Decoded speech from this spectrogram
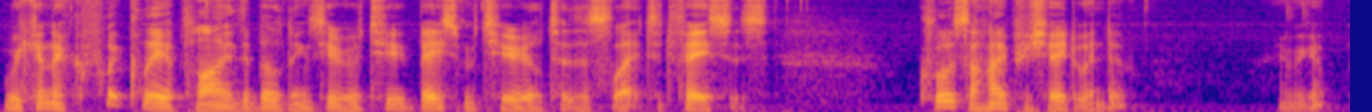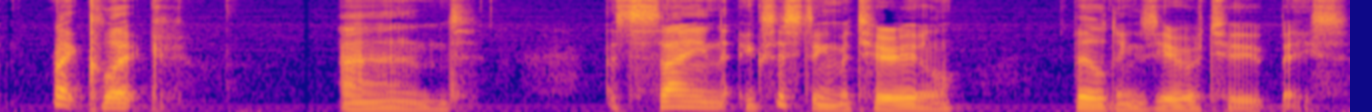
We can quickly apply the building 02 base material to the selected faces. Close the Hypershade window. Here we go. Right click and assign existing material building 02 base.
